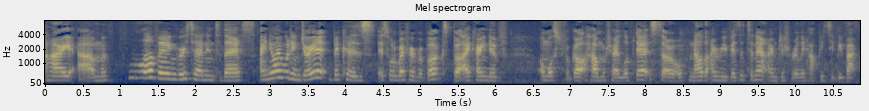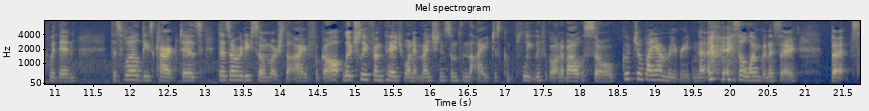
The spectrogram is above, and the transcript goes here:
I am loving returning to this. I knew I would enjoy it because it's one of my favorite books, but I kind of almost forgot how much I loved it. So now that I'm revisiting it, I'm just really happy to be back within this world, these characters. There's already so much that I forgot. Literally from page one, it mentions something that I just completely forgotten about. So good job I am rereading it, is all I'm gonna say. But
